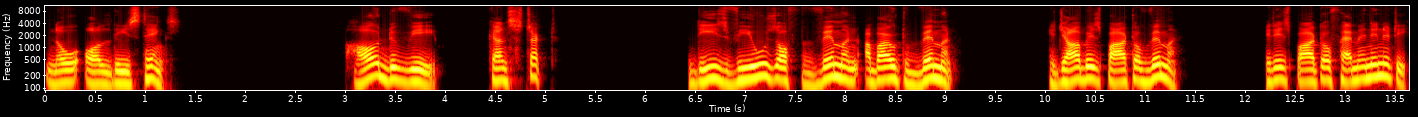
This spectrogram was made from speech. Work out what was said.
know all these things? How do we construct these views of women about women? Hijab is part of women it is part of femininity.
